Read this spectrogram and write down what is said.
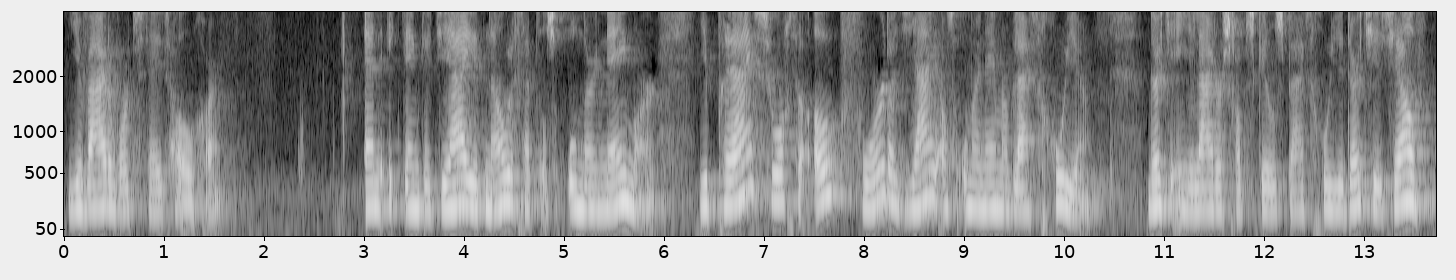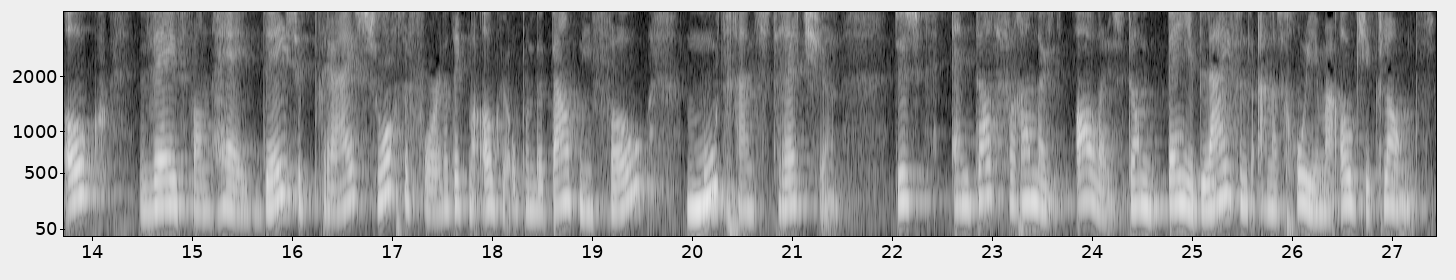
Je waarde wordt steeds hoger. En ik denk dat jij het nodig hebt als ondernemer. Je prijs zorgt er ook voor dat jij als ondernemer blijft groeien. Dat je in je leiderschapskills blijft groeien. Dat je zelf ook weet van hé, hey, deze prijs zorgt ervoor dat ik me ook weer op een bepaald niveau moet gaan stretchen. Dus en dat verandert alles. Dan ben je blijvend aan het groeien, maar ook je klant.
